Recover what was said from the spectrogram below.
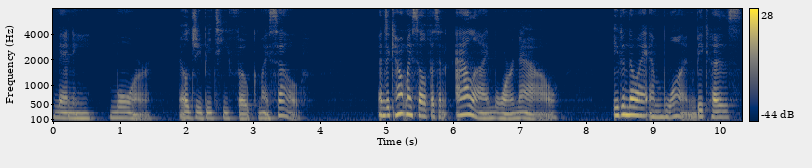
many more LGBT folk myself, and to count myself as an ally more now, even though I am one, because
